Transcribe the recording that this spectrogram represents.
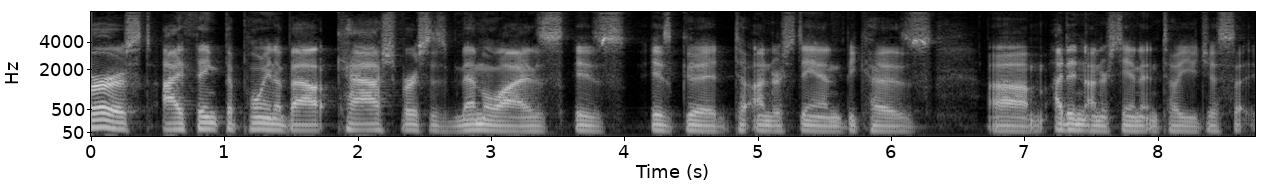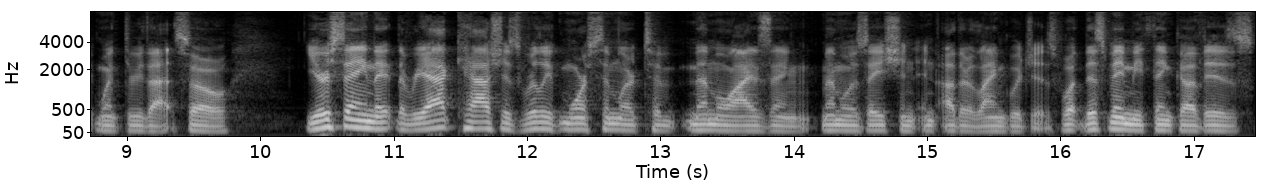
first, I think the point about cache versus memoize is is good to understand because um, I didn't understand it until you just went through that. So you're saying that the React cache is really more similar to memoizing memoization in other languages. What this made me think of is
